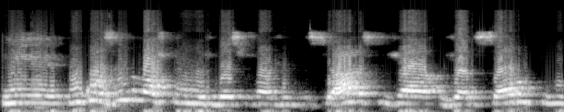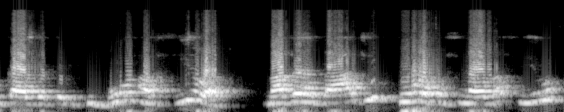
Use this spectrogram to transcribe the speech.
E, inclusive, nós temos decisões judiciais que já, já disseram que, no caso daquele que burla na fila, na verdade, pula para o final da fila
